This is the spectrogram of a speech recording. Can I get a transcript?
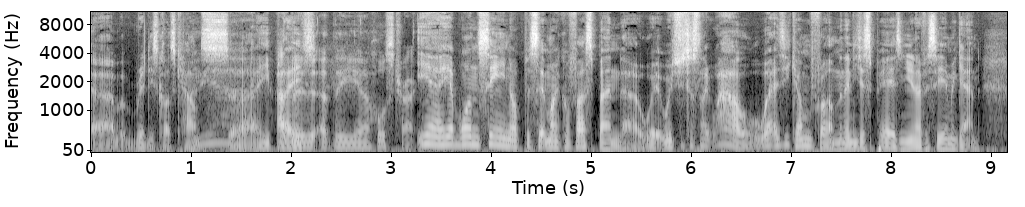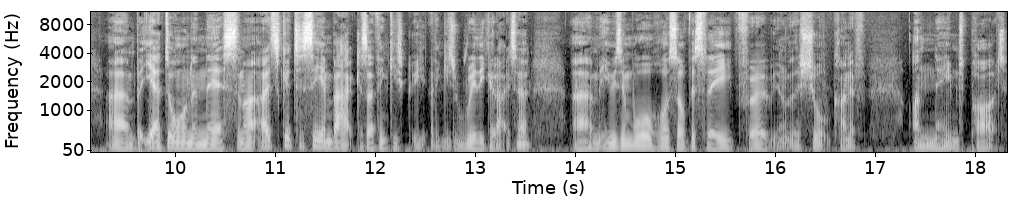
uh, Ridley Scott's Counts. uh, he at plays. the, at the uh, horse track. yeah, he had one scene opposite Michael Fassbender, which is just like, wow, where does he come from? And then he disappears, and you never see him again. Um, but yeah, Dawn and this, and I, it's good to see him back because I think he's, I think he's a really good actor. Um, he was in Warhorse, obviously, for you know the short kind of unnamed part.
